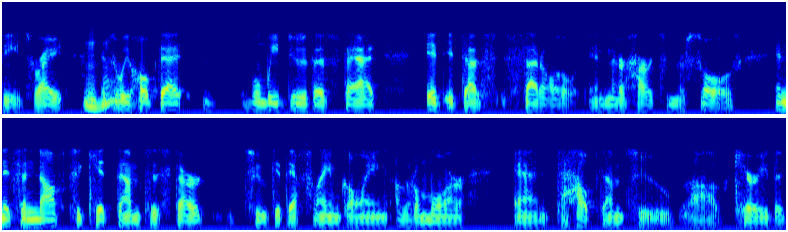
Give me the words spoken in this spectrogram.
seeds, right? Mm-hmm. And so we hope that when we do this, that it, it does settle in their hearts and their souls, and it's enough to get them to start to get that flame going a little more, and to help them to uh, carry this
